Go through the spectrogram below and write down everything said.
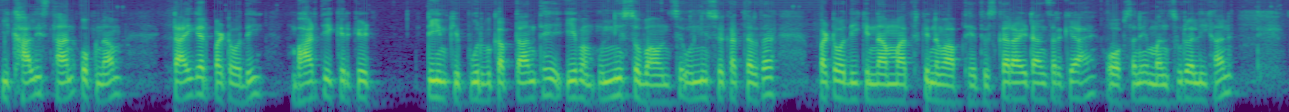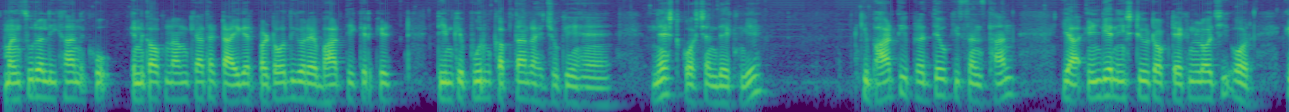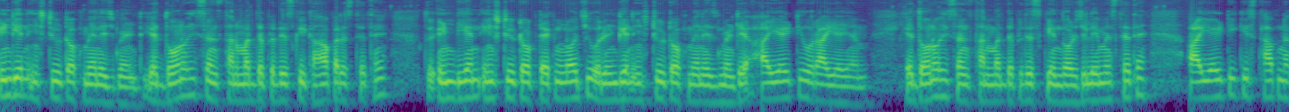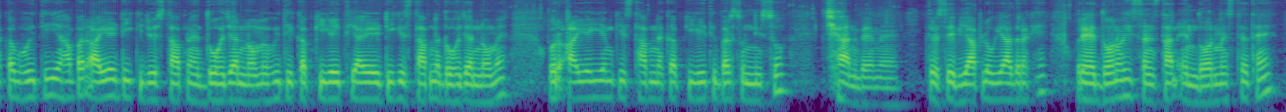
कि खालिस्तान उपनाम टाइगर पटौदी, भारतीय क्रिकेट टीम के पूर्व कप्तान थे एवं उन्नीस सौ बावन से उन्नीस सौ इकहत्तर तक पटौदी के नाम मात्र के नवाब थे। तो इसका राइट आंसर क्या है? ऑप्शन ए मंसूर अली खान मंसूर अली खान को इनका उपनाम क्या था? टाइगर पटौदी और भारतीय क्रिकेट टीम के पूर्व कप्तान रह चुके हैं। नेक्स्ट क्वेश्चन देखेंगे कि भारतीय प्रौद्योगिकी संस्थान या इंडियन इंस्टीट्यूट ऑफ़ टेक्नोलॉजी और इंडियन इंस्टीट्यूट ऑफ़ मैनेजमेंट ये दोनों ही संस्थान मध्य प्रदेश के कहाँ पर स्थित हैं? तो इंडियन इंस्टीट्यूट ऑफ़ टेक्नोलॉजी और इंडियन इंस्टीट्यूट ऑफ़ मैनेजमेंट या आईआईटी और आईआईएम ये दोनों ही संस्थान मध्य प्रदेश के इंदौर ज़िले में स्थित हैं। आईआईटी की स्थापना कब हुई थी यहाँ पर? आईआईटी की जो स्थापना है 2009 में हुई थी। कब की गई थी आईआईटी की स्थापना? 2009 में। और आईआईएम की स्थापना कब की गई थी? वर्ष उन्नीस सौ छियानवे में। तो इसे भी आप लोग याद रखें। और यह दोनों ही संस्थान इंदौर में स्थित हैं।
